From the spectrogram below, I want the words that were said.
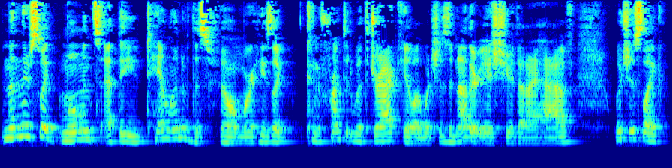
And then there's like moments at the tail end of this film where he's like confronted with Dracula, which is another issue that I have, which is like,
